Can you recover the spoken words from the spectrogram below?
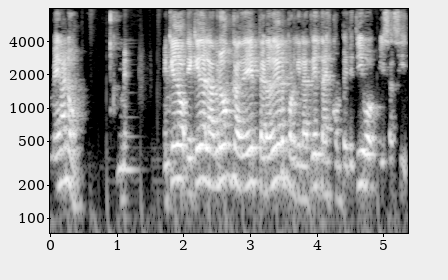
me ganó. Me, quedo, te queda la bronca de perder porque el atleta es competitivo y es así.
